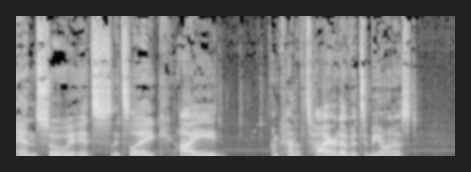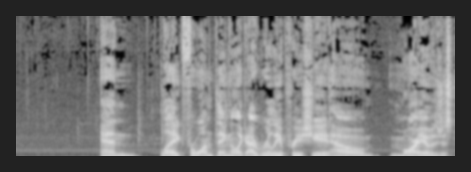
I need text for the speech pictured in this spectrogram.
and so it's it's like i i'm kind of tired of it to be honest and like for one thing, like I really appreciate how Mario is just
